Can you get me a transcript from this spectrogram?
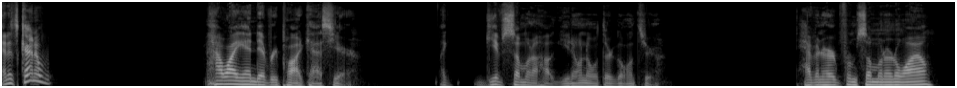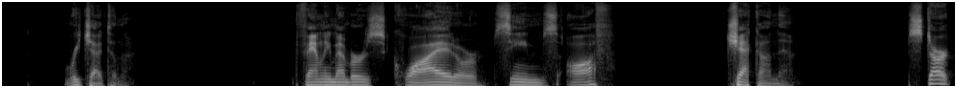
And it's kind of how I end every podcast here. Like, give someone a hug. You don't know what they're going through. Haven't heard from someone in a while? Reach out to them. Family members quiet or seems off? Check on them Start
